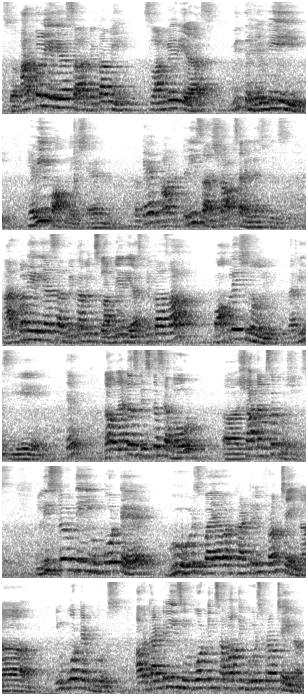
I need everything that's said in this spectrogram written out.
So urban areas are becoming slum areas with heavy, heavy population. Okay, not trees or shops or industries. Urban areas are becoming slum areas because of population only. That is A. Okay. Now let us discuss about uh, short answer questions. List of the imported goods by our country from China. Imported goods. Our country is importing some of the goods from China.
